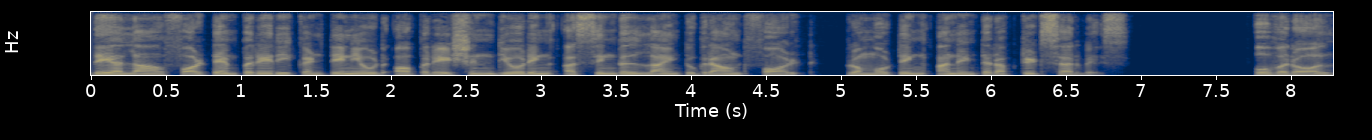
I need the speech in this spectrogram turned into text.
they allow for temporary continued operation during a single line-to-ground fault, promoting uninterrupted service. Overall,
